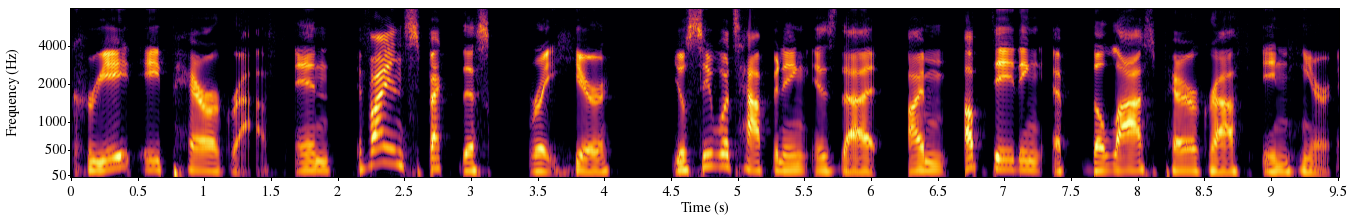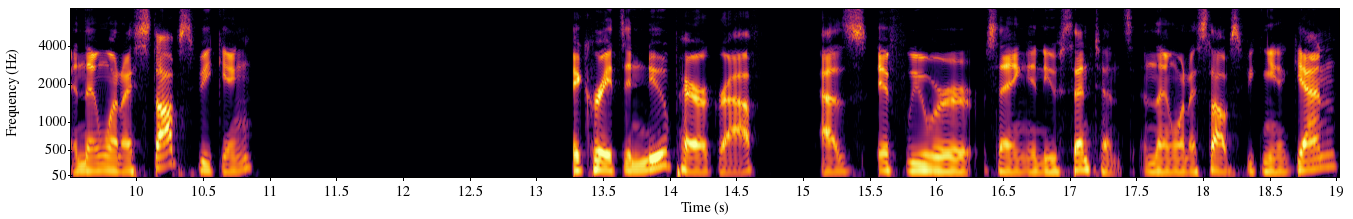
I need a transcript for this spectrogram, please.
create a paragraph. And if I inspect this right here, you'll see what's happening is that I'm updating the last paragraph in here. And then when I stop speaking, it creates a new paragraph as if we were saying a new sentence. And then when I stop speaking again,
